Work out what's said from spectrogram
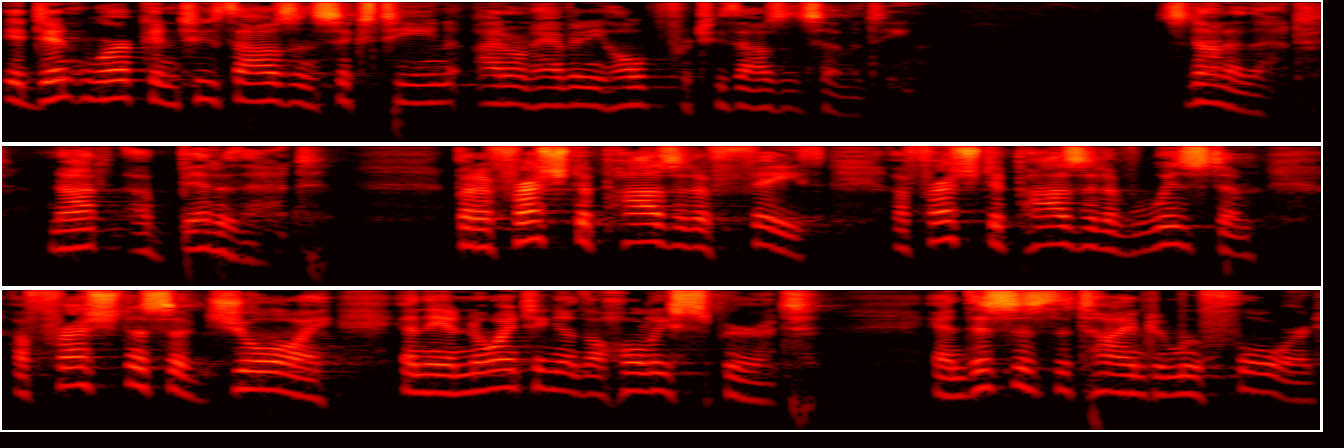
it didn't work in 2016, I don't have any hope for 2017. It's none of that. Not a bit of that. But a fresh deposit of faith, a fresh deposit of wisdom, a freshness of joy, and the anointing of the Holy Spirit. And this is the time to move forward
